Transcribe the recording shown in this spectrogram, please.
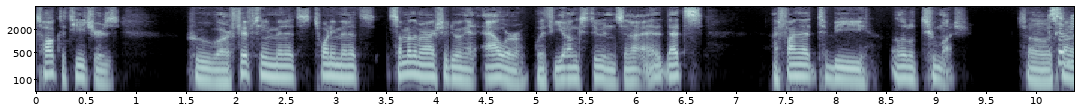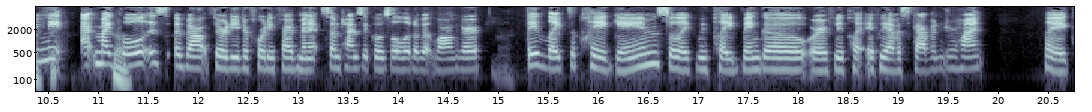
talked to teachers who are 15 minutes, 20 minutes. Some of them are actually doing an hour with young students, and I, that's I find that to be a little too much. So, so we meet. My goal is about 30 to 45 minutes. Sometimes it goes a little bit longer they like to play a game. So like we play bingo or if we play if we have a scavenger hunt, like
